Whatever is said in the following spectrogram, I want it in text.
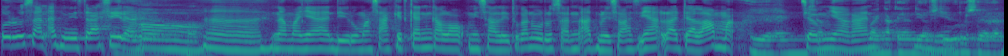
urusan administrasi lah. Oh. Nah, namanya di rumah sakit kan kalau misal itu kan urusan administrasinya rada lama. Iya. Jamnya kan. Banyak yang dia harus Iya. diurus ya kan.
